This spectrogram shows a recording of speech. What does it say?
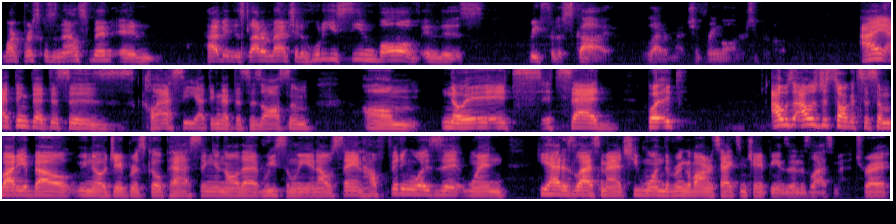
Mark Briscoe's announcement and having this ladder match? And who do you see involved in this reach for the sky ladder match of Ring Honor Supercard? I, I think that this is classy. I think that this is awesome. Um, no, it, it's it's sad, but it's I was I was just talking to somebody about you know Jay Briscoe passing and all that recently, and I was saying how fitting was it when he had his last match, he won the Ring of Honor Tag Team Champions in his last match, right?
